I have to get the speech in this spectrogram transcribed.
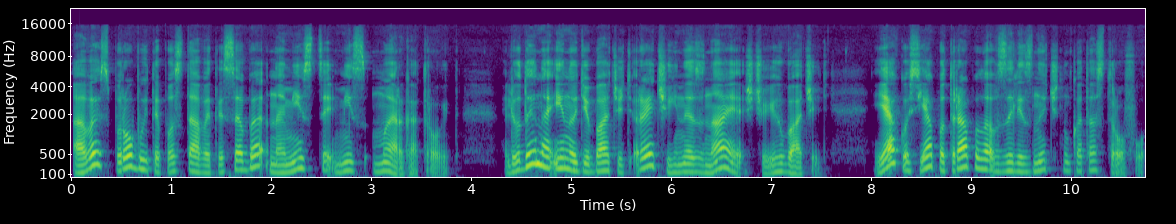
А ви спробуйте поставити себе на місце міс Мергатройд. Людина іноді бачить речі і не знає, що їх бачить. Якось я потрапила в залізничну катастрофу,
